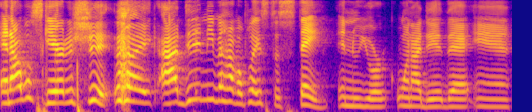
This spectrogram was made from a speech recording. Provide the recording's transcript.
And I was scared as shit. Like, I didn't even have a place to stay in New York when I did that. And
